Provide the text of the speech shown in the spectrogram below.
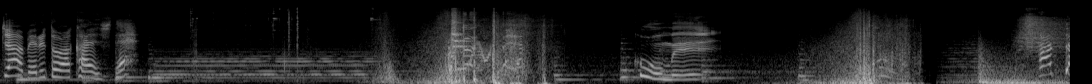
じゃあベルトは返して。ごめん。あった。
